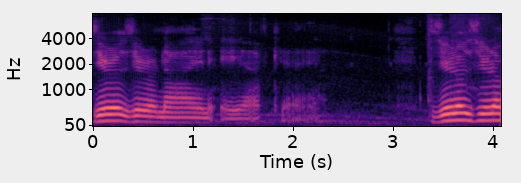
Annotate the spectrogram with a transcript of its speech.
Zero zero nine AFK. Zero zero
